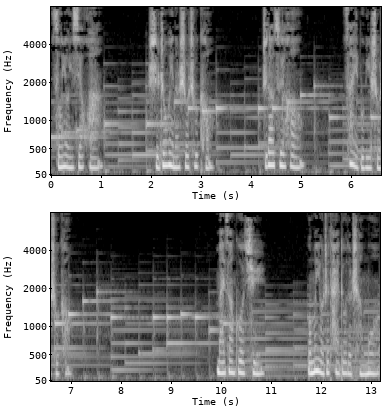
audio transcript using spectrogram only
总有一些话，始终未能说出口，直到最后，再也不必说出口。埋葬过去，我们有着太多的沉默，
